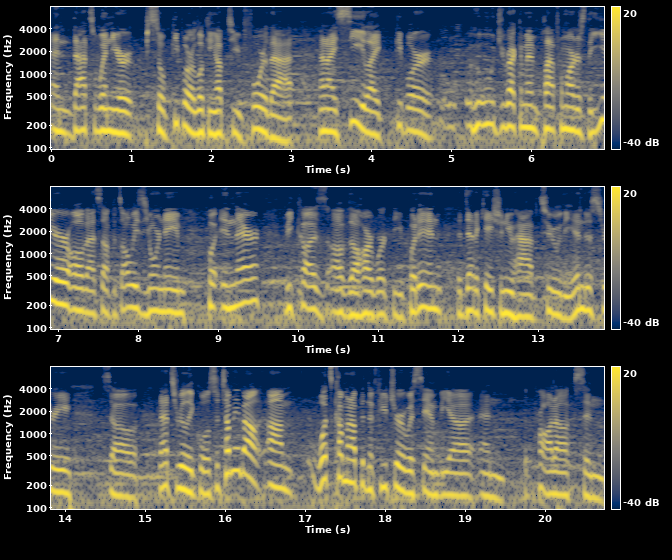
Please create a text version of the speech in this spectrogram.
and that's when you're so people are looking up to you for that. And I see like people are who would you recommend platform artist of the year, all that stuff. It's always your name put in there because of the hard work that you put in, the dedication you have to the industry. So that's really cool. So tell me about um, what's coming up in the future with Sam Villa and the products and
